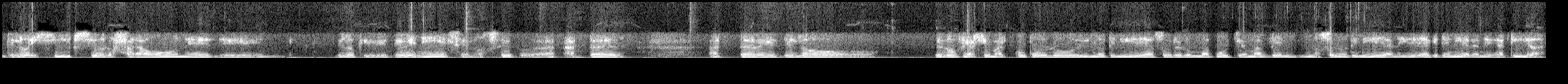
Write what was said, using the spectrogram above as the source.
de los egipcios, los faraones, de, de lo que de Venecia, no sé, pues, hasta hasta de, de lo de los viajes de Marco Polo y no tenía idea sobre los mapuches, más bien no solo no tenía idea, la idea que tenía era negativa.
